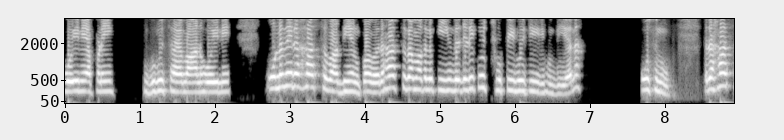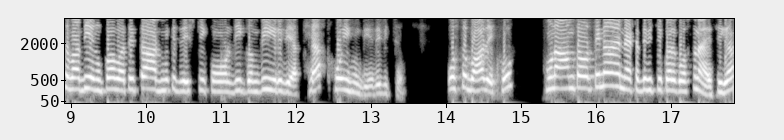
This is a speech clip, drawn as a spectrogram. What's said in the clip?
ਹੋਏ ਨੇ, ਆਪਣੇ ਗੁਰੂ ਸਾਹਿਬਾਨ ਹੋਏ ਨੇ, ਉਹਨਾਂ ਦੇ ਰਹੱਸਵਾਦੀ ਅਨੁਭਵ। ਰਹੱਸ ਦਾ ਮਤਲਬ ਕੀ ਹੁੰਦਾ, ਜਿਹੜੀ ਕੋਈ ਛੁਪੀ ਹੋਈ ਚੀਜ਼ ਹੁੰਦੀ ਹੈ ਨਾ ਉਸ ਨੂੰ ਰਹੱਸਵਾਦੀ ਅਨੁਭਵ ਅਤੇ ਧਾਰਮਿਕ ਦ੍ਰਿਸ਼ਟੀਕੋਣ ਦੀ ਗੰਭੀਰ ਵਿਆਖਿਆ ਹੋਈ ਹੁੰਦੀ ਹੈ ਇਹਦੇ ਵਿੱਚ। ਉਸ ਤੋਂ ਬਾਅਦ ਦੇਖੋ, ਹੁਣ ਆਮ ਤੌਰ ਤੇ ਨਾ ਨੈਟ ਦੇ ਵਿੱਚ ਇੱਕ ਵਾਰ ਕੁਐਸਚਨ ਆਇਆ ਸੀਗਾ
